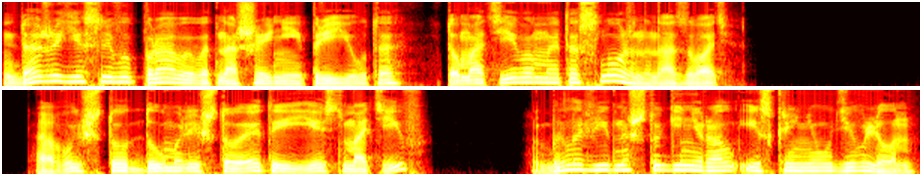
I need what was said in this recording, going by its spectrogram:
Даже если вы правы в отношении приюта, то мотивом это сложно назвать. А вы что, думали, что это и есть мотив? Было видно, что генерал искренне удивлен.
